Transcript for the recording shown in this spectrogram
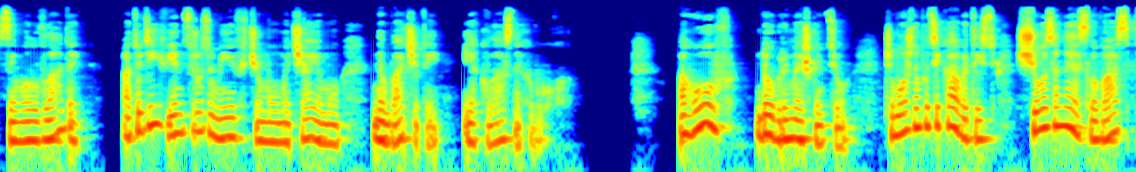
символ влади, а тоді він зрозумів, чому меча йому не бачити, як власних вух. Агов, добрий мешканцю, чи можна поцікавитись, що занесло вас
